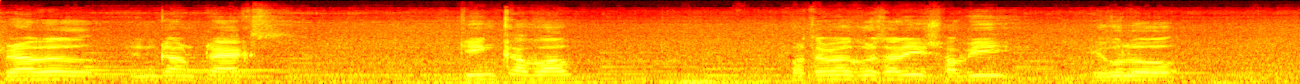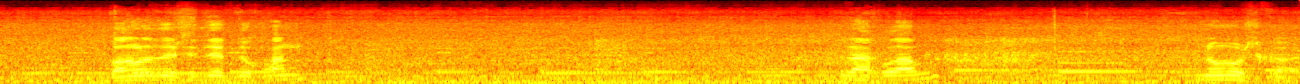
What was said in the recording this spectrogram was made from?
travel income tax, king kebab, প্রথমে গ্রোসারি, সবই এগুলো বাংলাদেশিদের দোকান। রাখলাম। নমস্কার।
